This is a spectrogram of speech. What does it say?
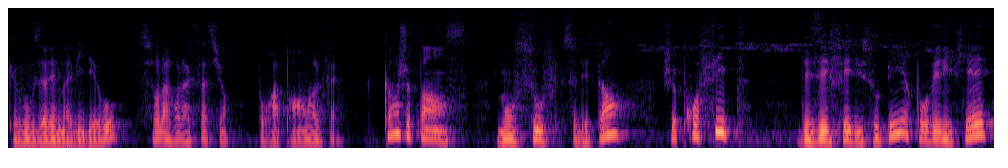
que vous avez ma vidéo sur la relaxation pour apprendre à le faire. Quand je pense « mon souffle se détend », je profite des effets du soupir pour vérifier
